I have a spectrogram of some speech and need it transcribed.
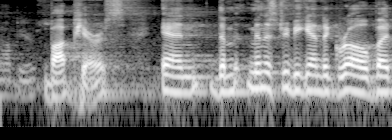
Bob Pierce. Bob Pierce. And the ministry began to grow. But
